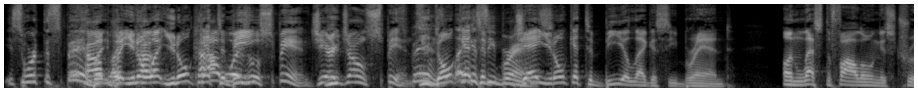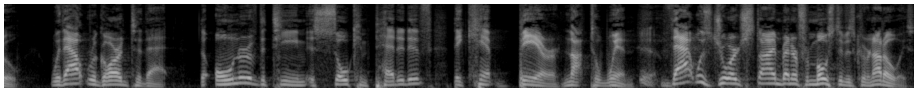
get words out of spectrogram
It's worth the spend. But- but you know Cow- what? You don't get to Cowboys be- will spin. Jerry Jones spins. Spin. You don't get to brands. Jay. You don't get to be a legacy brand unless the following is true. Without regard to that, the owner of the team is so competitive, they can't bear not to win. That was George Steinbrenner for most of his career, not always.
